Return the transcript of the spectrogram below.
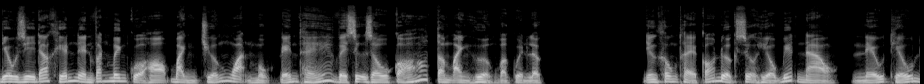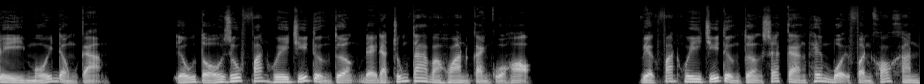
điều gì đã khiến nền văn minh của họ bành trướng ngoạn mục đến thế về sự giàu có, tầm ảnh hưởng và quyền lực. Nhưng không thể có được sự hiểu biết nào nếu thiếu đi mối đồng cảm. Yếu tố giúp phát huy trí tưởng tượng để đặt chúng ta vào hoàn cảnh của họ. Việc phát huy trí tưởng tượng sẽ càng thêm bội phần khó khăn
